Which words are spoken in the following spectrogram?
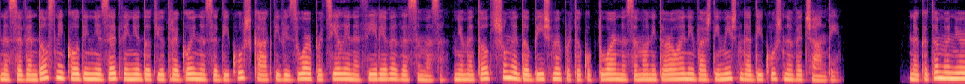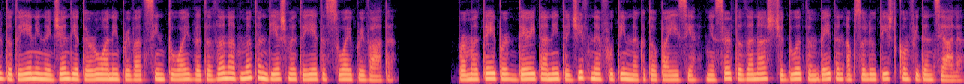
Nëse vendosni kodin njëzet e një do t'ju tregojë nëse dikush ka aktivizuar përcjelljen e thirrjeve dhe SMS, një metodë shumë e dobishme për të kuptuar nëse monitoroheni vazhdimisht nga dikush në veçanti. Në këtë mënyrë do të jeni në gjendje të ruani privatësinë tuaj dhe të dhënat më të ndjeshme të jetës suaj private. Për më tepër, deri tani të gjithë ne futim në këto pajisje, një sërë të dhënash që duhet të mbeten absolutisht konfidenciale.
